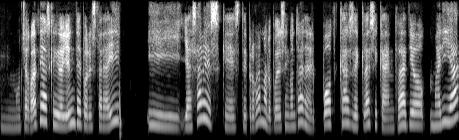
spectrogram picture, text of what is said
Muchas gracias, querido oyente, por estar ahí. Y ya sabes que este programa lo puedes encontrar en el podcast de Clásica en Radio María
